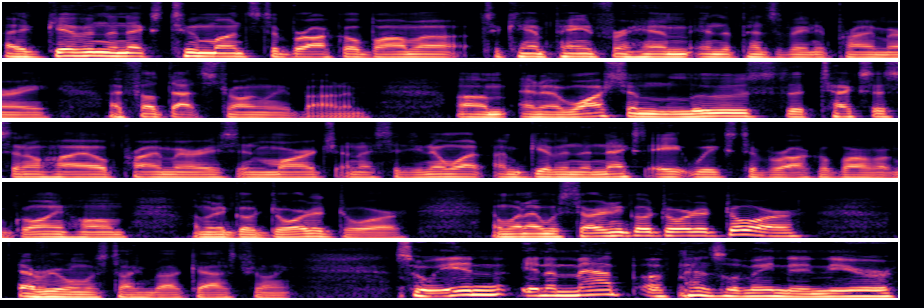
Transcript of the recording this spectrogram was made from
I had given the next two months to Barack Obama to campaign for him in the Pennsylvania primary. I felt that strongly about him, um, and I watched him lose the Texas and Ohio primaries in March. And I said, you know what? I'm giving the next eight weeks to Barack Obama. I'm going home. I'm going to go door to door. And when I was starting to go door to door, everyone was talking about gas drilling. So in in a map of Pennsylvania near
